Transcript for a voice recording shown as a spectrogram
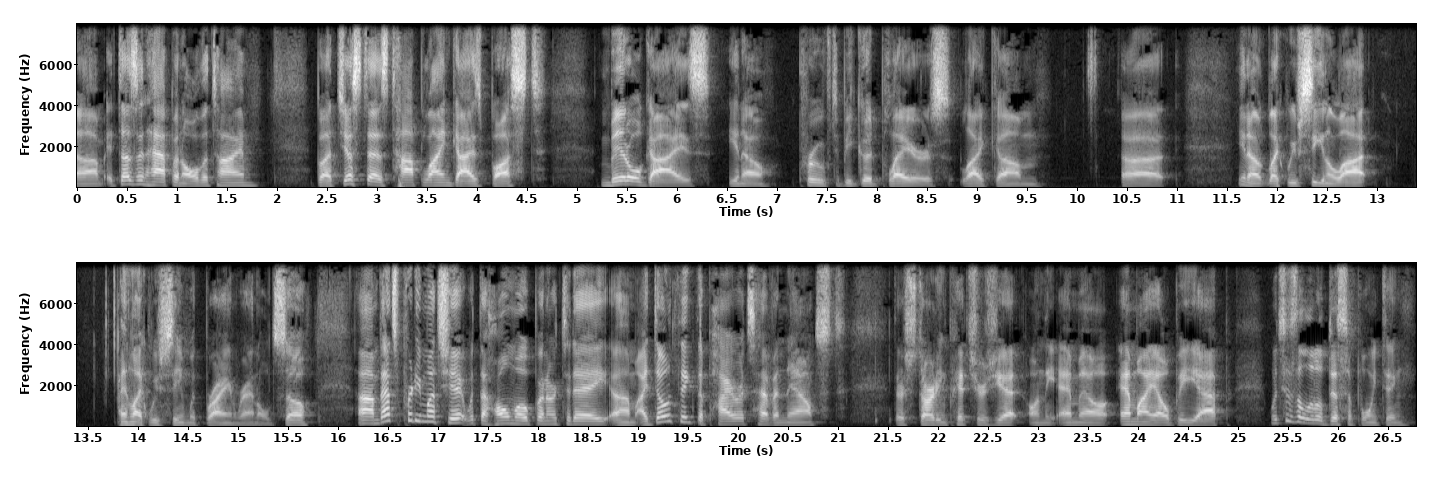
um, it doesn't happen all the time, but just as top line guys bust, middle guys, you know, prove to be good players. Like, um, uh, you know, like we've seen a lot, and like we've seen with Bryan Reynolds. So. Um, that's pretty much it with the home opener today. Um, I don't think the Pirates have announced their starting pitchers yet on the ML, MILB app, which is a little disappointing.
